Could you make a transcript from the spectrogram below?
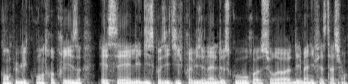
grand public ou entreprise, et c'est les dispositifs prévisionnel de secours euh, sur euh, des manifestations.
